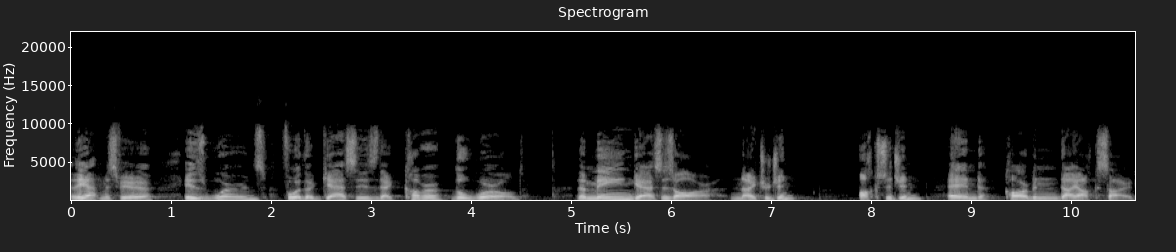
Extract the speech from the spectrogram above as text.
The atmosphere is words for the gases that cover the world. The main gases are nitrogen, oxygen, and carbon dioxide.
